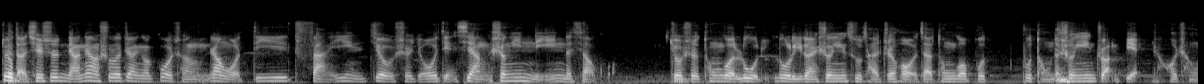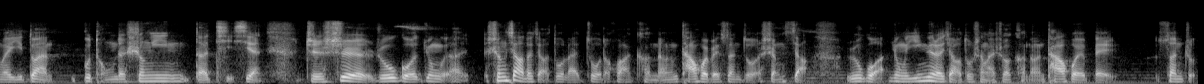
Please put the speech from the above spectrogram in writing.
对的，其实娘娘说的这样一个过程，让我第一反应就是有点像声音拟音的效果，就是通过录录了一段声音素材之后，再通过不不同的声音转变，然后成为一段不同的声音的体现。只是如果用呃声效的角度来做的话，可能它会被算作声效；如果用音乐的角度上来说，可能它会被。算作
